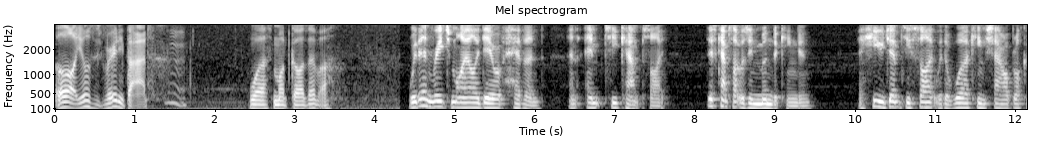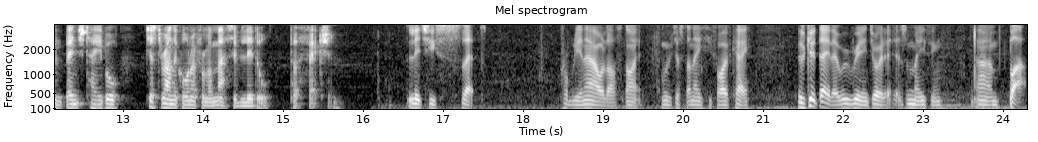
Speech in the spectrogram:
oh yours is really bad hmm. worst mud guards ever We then reached my idea of heaven, an empty campsite. This campsite was in Munderkingen, a huge empty site with a working shower block and bench table just around the corner from a massive Lidl. Perfection. literally slept probably an hour last night and we've just done 85k. It was a good day though, we really enjoyed it, it was amazing. Um, but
